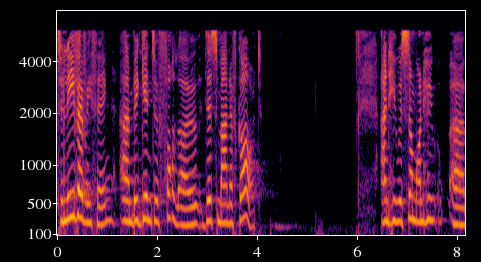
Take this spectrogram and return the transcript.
to leave everything and begin to follow this man of God. And he was someone who, uh,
